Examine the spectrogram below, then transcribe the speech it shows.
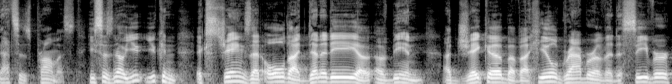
That's his promise. He says, No, you, you can exchange that old identity of, of being a Jacob, of a heel grabber, of a deceiver,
